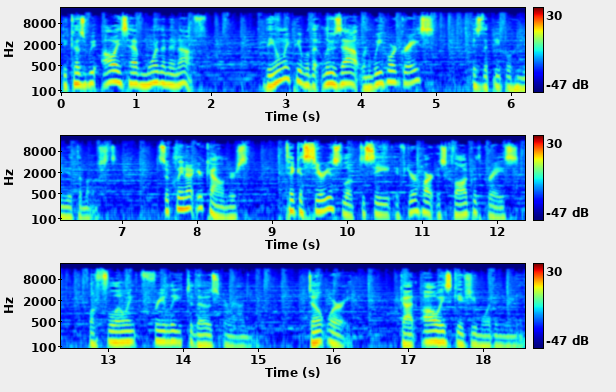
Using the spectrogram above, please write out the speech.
because we always have more than enough. The only people that lose out when we hoard grace is the people who need it the most. So clean out your calendars, take a serious look to see if your heart is clogged with grace or flowing freely to those around you. Don't worry, God always gives you more than you need.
